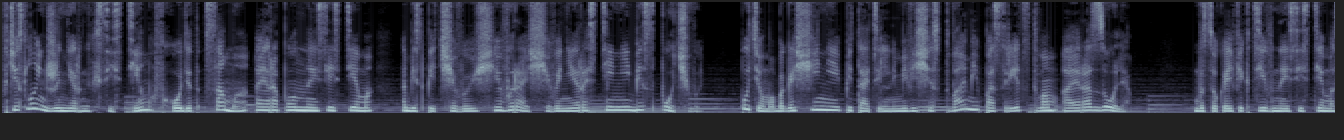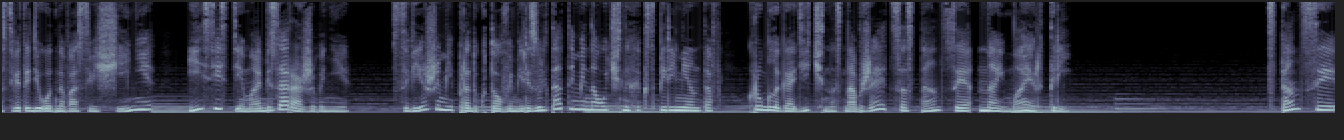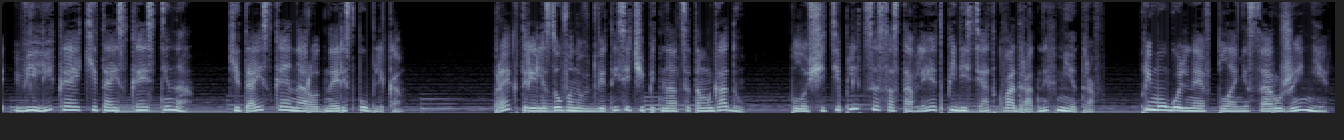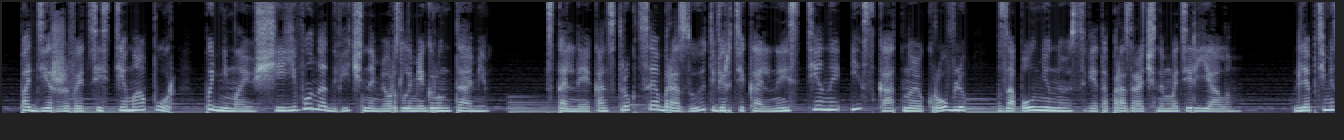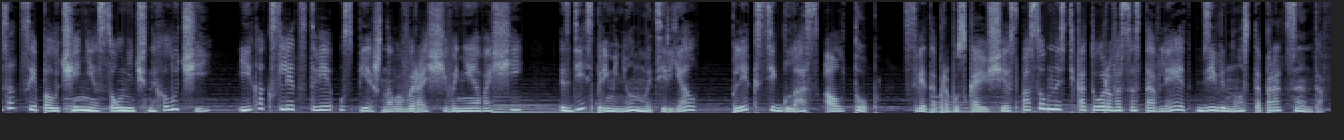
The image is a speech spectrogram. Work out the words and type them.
В число инженерных систем входит сама аэропонная система, обеспечивающая выращивание растений без почвы путем обогащения питательными веществами посредством аэрозоля, высокоэффективная система светодиодного освещения и система обеззараживания – Свежими продуктовыми результатами научных экспериментов круглогодично снабжается станция Наймайер-3. Станция Великая Китайская стена, Китайская Народная Республика. Проект реализован в 2015 году. Площадь теплицы составляет 50 квадратных метров. Прямоугольное в плане сооружение поддерживает система опор, поднимающие его над вечно мерзлыми грунтами – Стальные конструкции образуют вертикальные стены и скатную кровлю, заполненную светопрозрачным материалом. Для оптимизации получения солнечных лучей и, как следствие успешного выращивания овощей, здесь применен материал плексиглаз алтоп, светопропускающая способность которого составляет 90%.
